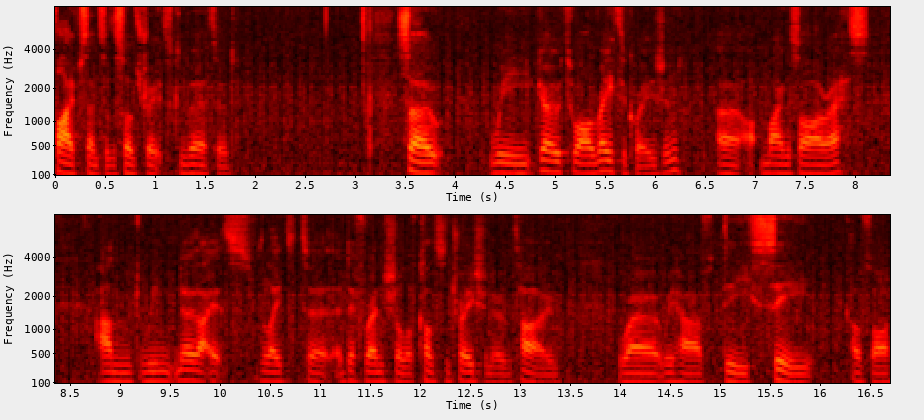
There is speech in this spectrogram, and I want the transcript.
of the substrate is converted. So we go to our rate equation, uh, minus RS, and we know that it's related to a differential of concentration over time where we have dc of our,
